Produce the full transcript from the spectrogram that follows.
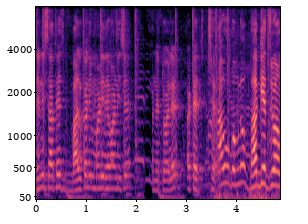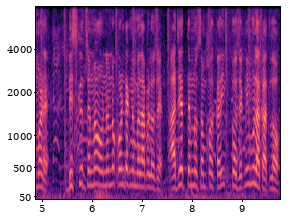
જેની સાથે જ બાલ્કની મળી રહેવાની છે. અને ટોયલેટ અટેચ છે. આવો બંગલો ભાગ્યે જ જોવા મળે. ડિસ્ક્રિપ્શનમાં ઓનરનો કોન્ટેક્ટ નંબર આપેલો છે. આજે જ તેમનો સંપર્ક કરી પ્રોજેક્ટની મુલાકાત લો.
